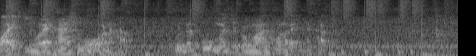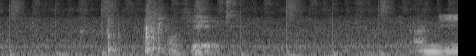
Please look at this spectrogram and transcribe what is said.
ปล่อยทิ้งไว้ 5 ชั่วโมงนะครับ อุณหภูมิมันจะประมาณเท่าไหร่นะครับ โอเค อันนี้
